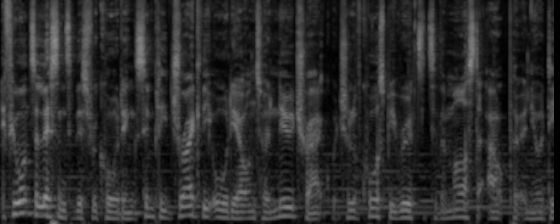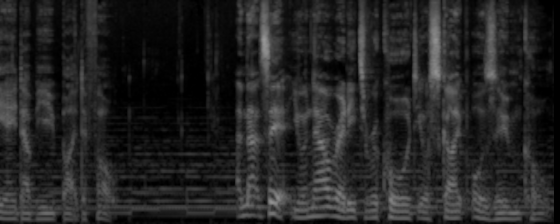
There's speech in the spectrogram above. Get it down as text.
If you want to listen to this recording, simply drag the audio onto a new track, which will of course be routed to the master output in your DAW by default. And that's it, you're now ready to record your Skype or Zoom call.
